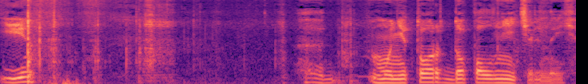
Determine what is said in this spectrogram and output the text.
І е, монітор доповнительний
